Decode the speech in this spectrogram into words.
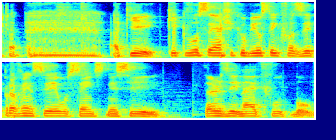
Aqui, o que, que você acha que o Bills tem que fazer para vencer o Saints nesse Thursday Night Football?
